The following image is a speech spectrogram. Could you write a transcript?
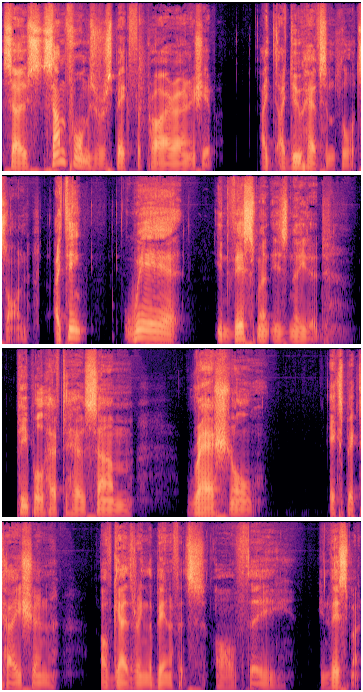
So, some forms of respect for prior ownership, I, I do have some thoughts on. I think where investment is needed, people have to have some rational expectation of gathering the benefits of the investment.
